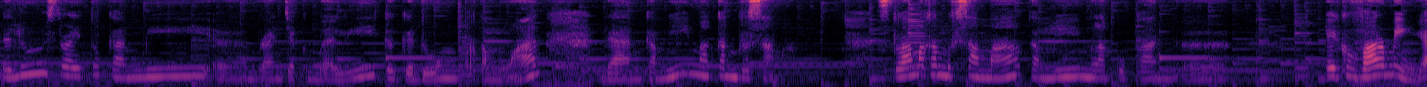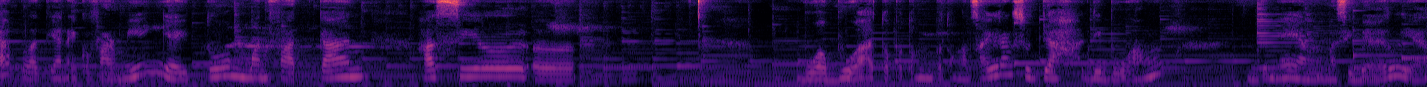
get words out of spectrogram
Lalu setelah itu kami e, beranjak kembali ke gedung pertemuan dan kami makan bersama. Setelah makan bersama, kami melakukan e, eco farming ya, pelatihan eco farming yaitu memanfaatkan hasil e, buah-buah atau potongan-potongan sayur yang sudah dibuang tentunya yang masih baru ya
